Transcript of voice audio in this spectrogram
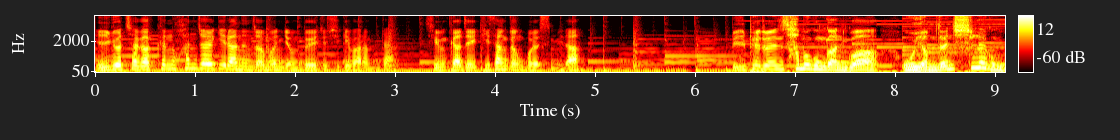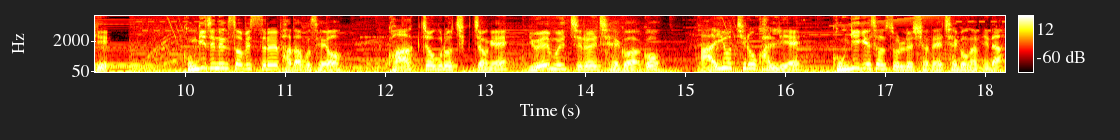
일교차가 큰 환절기라는 점은 염두해 주시기 바랍니다. 지금까지 기상정보였습니다. 밀폐된 사무 공간과 오염된 실내 공기, 공기진흥 서비스를 받아보세요. 과학적으로 측정해 유해 물질을 제거하고 IoT로 관리해 공기 개선 솔루션을 제공합니다.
